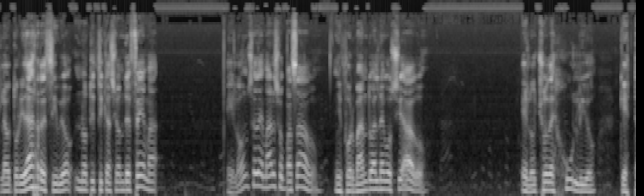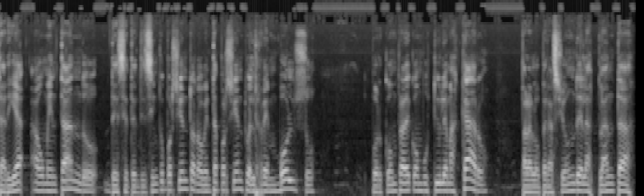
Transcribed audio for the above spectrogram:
la autoridad recibió notificación de FEMA el 11 de marzo pasado, informando al negociado el 8 de julio que estaría aumentando de 75% a 90% el reembolso por compra de combustible más caro para la operación de las plantas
